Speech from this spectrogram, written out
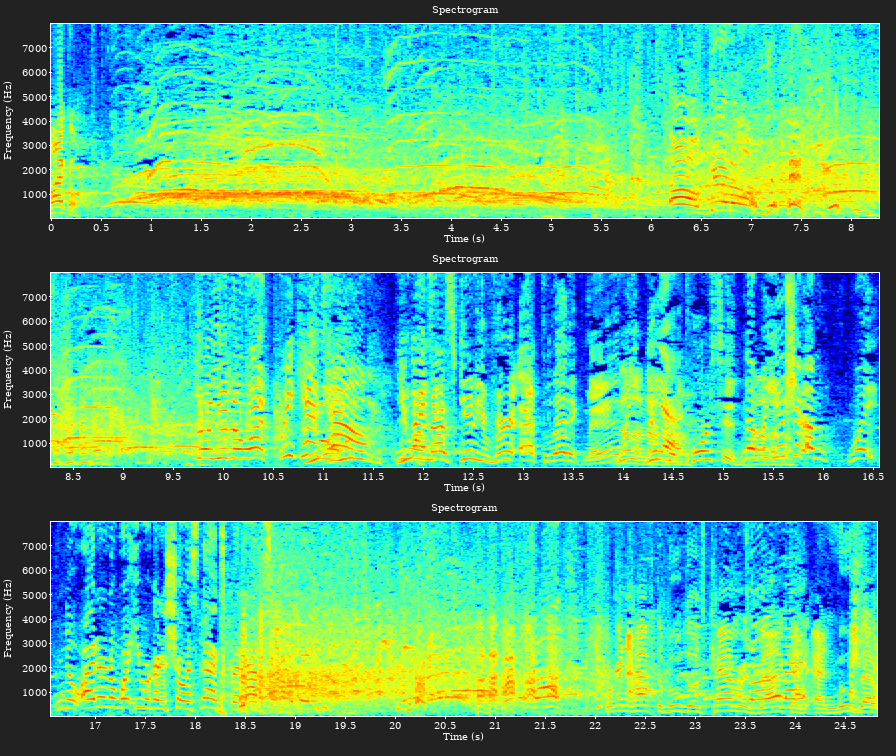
Michael. Oh, get off that. No, you know what? We can't you tell. Are, You you guys- are not skinny. You're very athletic, man. No, no, no, You're no. proportioned. No, but you should um wait. No, I don't know what you were going to show us next, but absolutely. don't We're gonna have to move those cameras Don't back let- and, and move that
